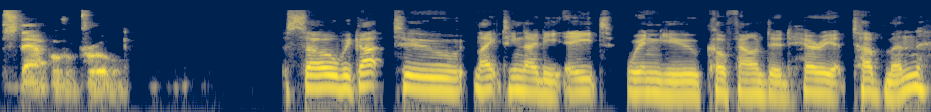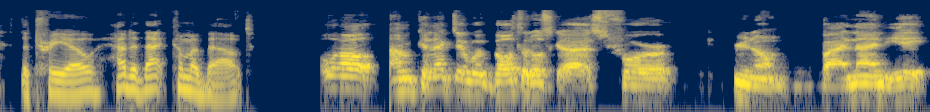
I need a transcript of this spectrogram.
stamp of approval. So we got to 1998 when you co-founded Harriet Tubman, the trio. How did that come about? Well, I'm connected with both of those guys for, you know, by 98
